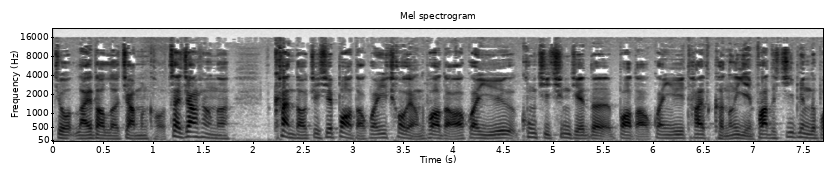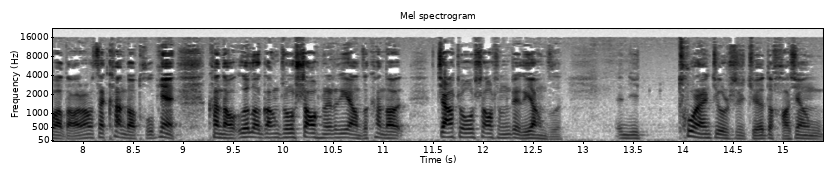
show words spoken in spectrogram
就来到了家门口。再加上呢，看到这些报道，关于臭氧的报道啊，关于空气清洁的报道，关于它可能引发的疾病的报道，然后再看到图片，看到俄勒冈州烧成这个样子，看到加州烧成这个样子，你突然就是觉得好像。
